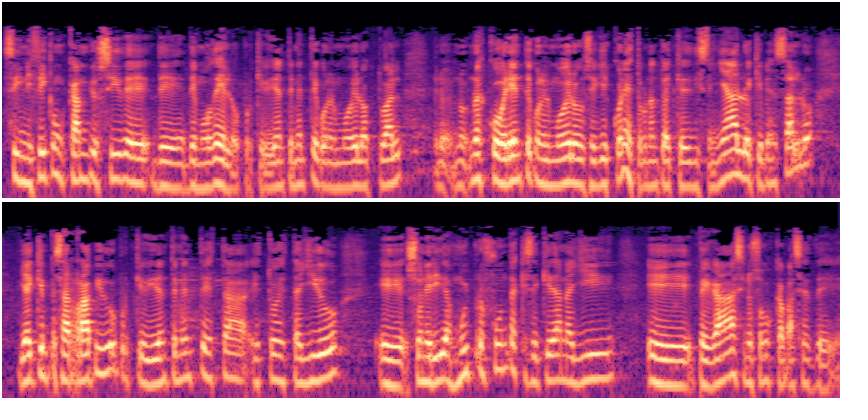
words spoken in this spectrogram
significa un cambio sí de, modelo, porque evidentemente con el modelo actual no, no, es coherente con el modelo de seguir con esto, por lo tanto hay que diseñarlo, hay que pensarlo y hay que empezar rápido porque evidentemente esta, estos estallidos eh, son heridas muy profundas que se quedan allí eh, pegadas y no somos capaces de,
